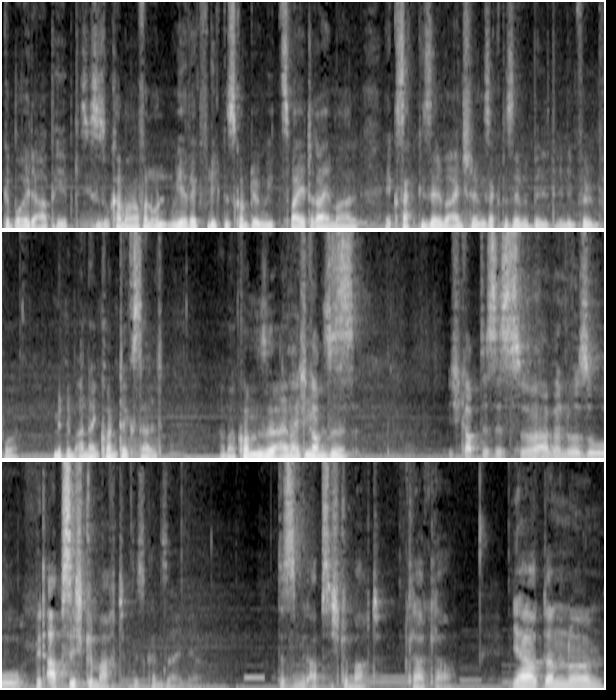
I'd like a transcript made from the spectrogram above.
Gebäude abhebt. Siehst du so Kamera von unten, wie er wegfliegt. Es kommt irgendwie zwei, dreimal exakt dieselbe Einstellung, exakt dasselbe Bild in dem Film vor. Mit einem anderen Kontext halt. Einmal kommen sie, einmal glaube, gehen sie. das, ich glaub, das ist so einfach nur so mit Absicht gemacht. Das kann sein, ja. Das ist mit Absicht gemacht. Klar, klar. Ja, dann, ähm,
